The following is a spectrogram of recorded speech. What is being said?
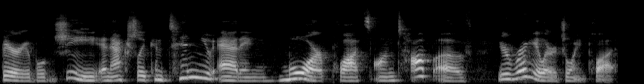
variable g and actually continue adding more plots on top of your regular joint plot.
